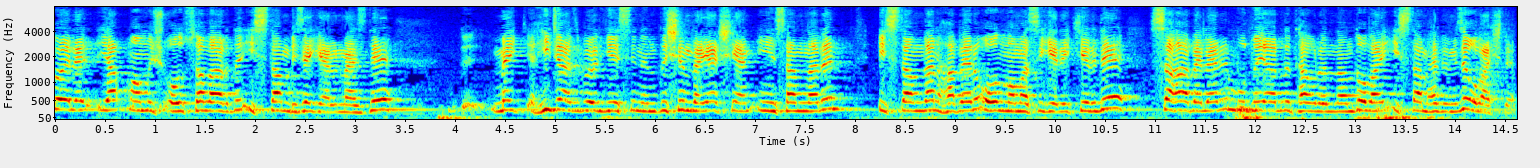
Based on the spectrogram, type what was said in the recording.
böyle yapmamış olsalardı İslam bize gelmezdi. Hicaz bölgesinin dışında yaşayan insanların İslam'dan haberi olmaması gerekirdi. Sahabelerin bu duyarlı tavrından dolayı İslam hepimize ulaştı.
